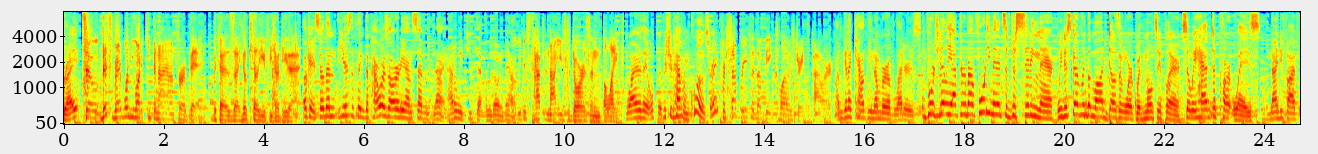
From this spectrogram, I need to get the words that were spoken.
Right? So this red one you want to keep an eye on for a bit because uh, he'll kill you if you don't do that. Okay, so then here's the thing. The power's already on 79. How do we keep that from going down? We just have to not use the doors and the lights. Why are they open? We should have them closed, right? For some reason, them being closed drains power. I'm gonna count the number of letters. Unfortunately, after about 40 minutes of just sitting there, we discovered the mod doesn't work with multiplayer, so we had to part ways. 95.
